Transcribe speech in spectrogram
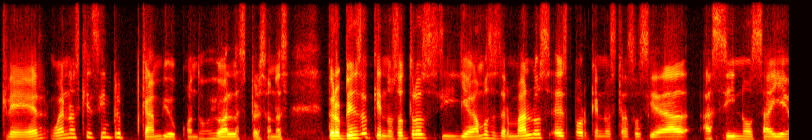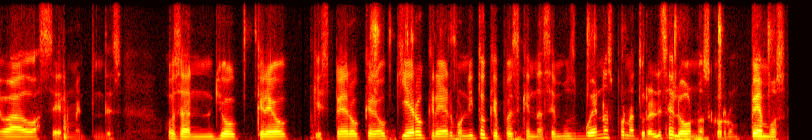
creer, bueno, es que siempre cambio cuando veo a las personas, pero pienso que nosotros si llegamos a ser malos es porque nuestra sociedad así nos ha llevado a ser, ¿me entiendes? O sea, yo creo espero, creo, quiero creer bonito que pues que nacemos buenos por naturaleza y luego nos corrompemos.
